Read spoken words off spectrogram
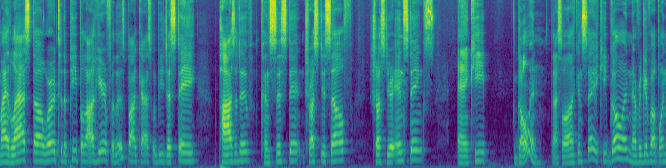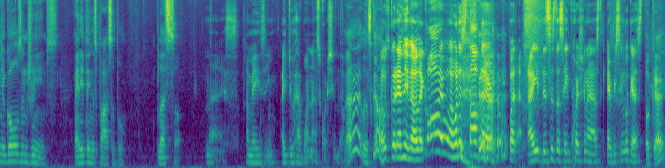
my last uh, word to the people out here for this podcast would be just stay positive, consistent, trust yourself, trust your instincts, and keep going. That's all I can say. Keep going. Never give up on your goals and dreams. Anything is possible. Bless up. Nice. Amazing. I do have one last question though. All right, let's go. That was good ending though. Like, oh, I, I want to stop there. but I this is the same question I asked every single guest. Okay.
